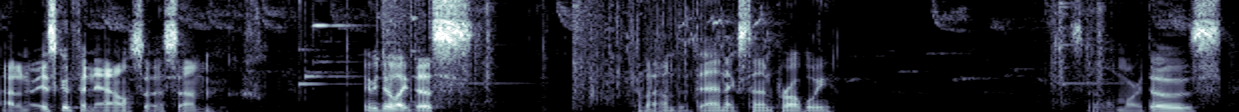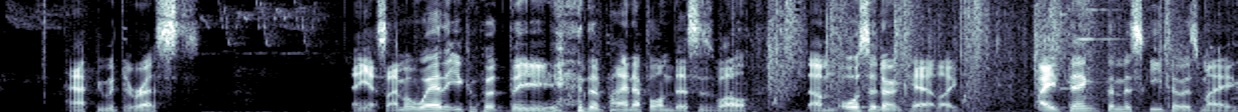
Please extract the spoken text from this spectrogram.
I don't know. It's good for now, so it's um maybe do it like this. Put that onto there next turn probably. One more of those. Happy with the rest. And yes, I'm aware that you can put the the pineapple on this as well. Um, also don't care. Like, I think the mosquito is my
